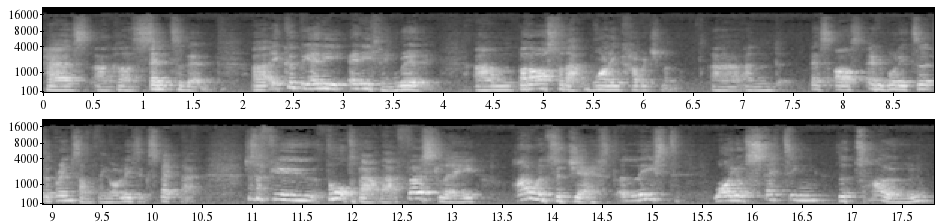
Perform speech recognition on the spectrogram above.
has uh, kind of sent to them. Uh, it could be any anything really, um, but ask for that one encouragement uh, and let's ask everybody to, to bring something, or at least expect that. Just a few thoughts about that. Firstly, I would suggest, at least while you're setting the tone,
